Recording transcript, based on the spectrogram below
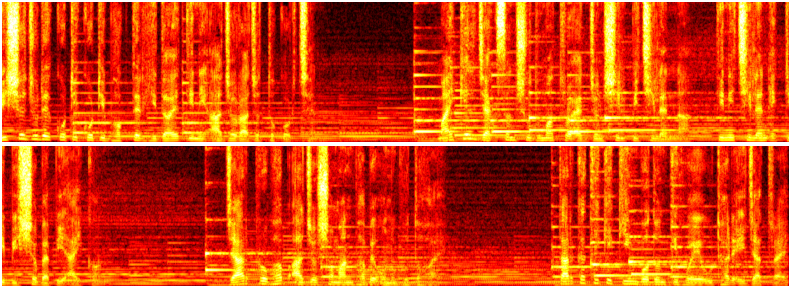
বিশ্বজুড়ে কোটি কোটি ভক্তের হৃদয়ে তিনি আজও রাজত্ব করছেন। মাইকেল জ্যাকসন শুধুমাত্র একজন শিল্পী ছিলেন না, তিনি ছিলেন একটি বিশ্বব্যাপী আইকন। যার প্রভাব আজও সমানভাবে অনুভূত হয়। তারকা থেকে কিংবদন্তি হয়ে ওঠার এই যাত্রায়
